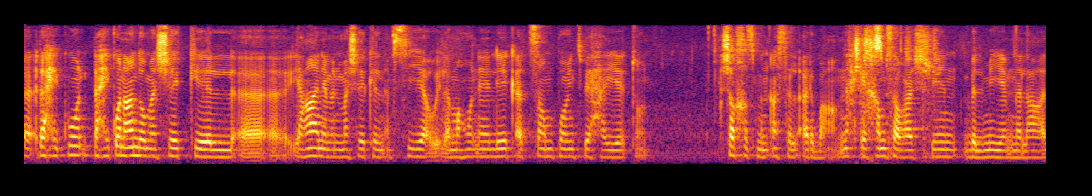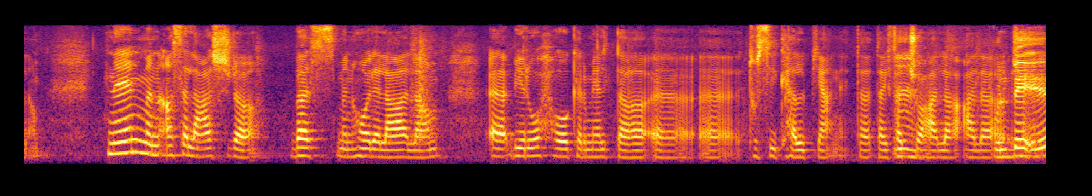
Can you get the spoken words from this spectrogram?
رح يكون رح يكون عنده مشاكل آه، يعاني من مشاكل نفسية أو إلى ما هنالك at some point بحياتهم. شخص من أصل أربعة. بنحكي 25% من العالم. اثنين من أصل عشرة بس من هول العالم آه، بيروحوا كرمال to seek help يعني تيفتشوا على على والباقي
